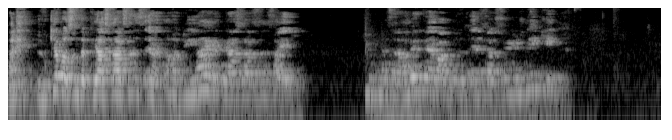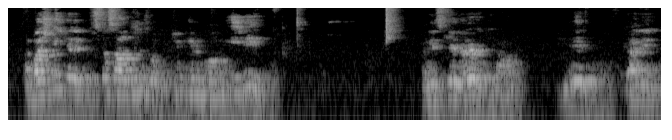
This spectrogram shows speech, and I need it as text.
hani ülke bazında kıyaslarsanız evet ama dünya ile kıyaslarsanız hayır. Çünkü mesela Amerika'ya baktığınızda enflasyon yüzde iki. Yani başka ülkeleri kıstas aldığınız vakit Türkiye'nin konumu iyi değil. Hani eskiye göre evet ama değil. Yani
